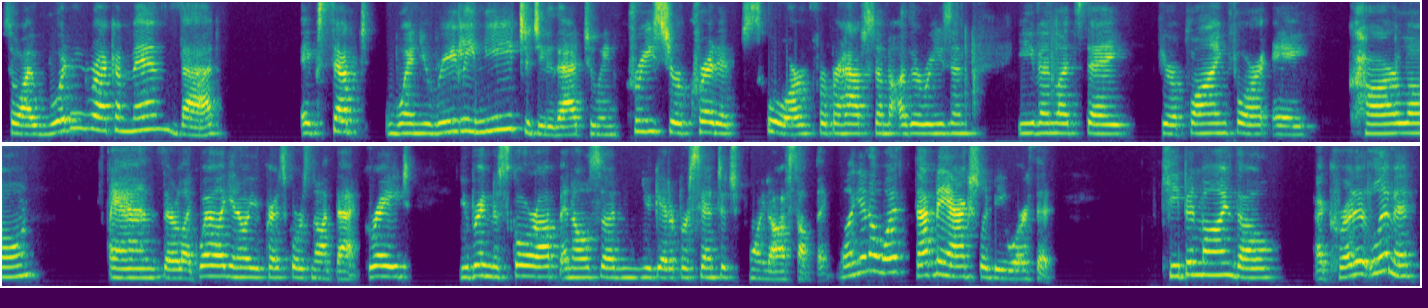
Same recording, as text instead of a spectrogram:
So I wouldn't recommend that except when you really need to do that to increase your credit score for perhaps some other reason. Even let's say if you're applying for a car loan and they're like, well, you know, your credit score is not that great. You bring the score up and all of a sudden you get a percentage point off something. Well, you know what? That may actually be worth it. Keep in mind, though, a credit limit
